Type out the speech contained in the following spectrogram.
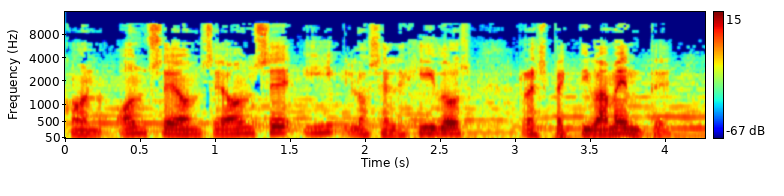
con 11 11 11 y Los elegidos respectivamente.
